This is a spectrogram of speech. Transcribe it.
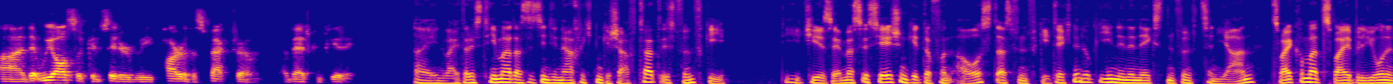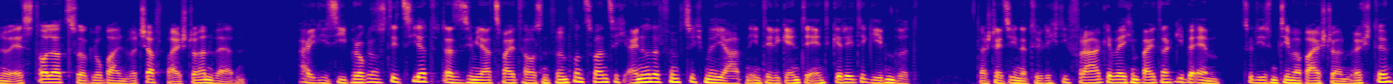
uh, that we also consider to be part of the spectrum of edge computing. Ein weiteres Thema, das es in die Nachrichten geschafft hat, ist 5G. Die GSM Association geht davon aus, dass 5G-Technologien in den nächsten 15 Jahren 2,2 Billionen US-Dollar zur globalen Wirtschaft beisteuern werden. IDC prognostiziert, dass es im Jahr 2025 150 Milliarden intelligente Endgeräte geben wird. Da stellt sich natürlich die Frage, welchen Beitrag IBM zu diesem Thema beisteuern möchte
